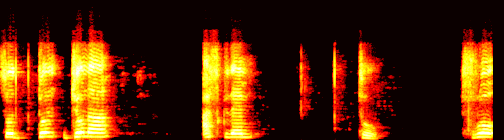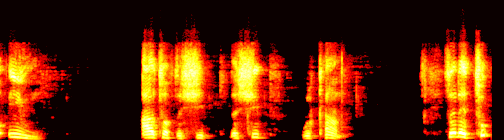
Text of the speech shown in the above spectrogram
So Jonah asked them to throw him out of the ship. The ship will come. So they took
